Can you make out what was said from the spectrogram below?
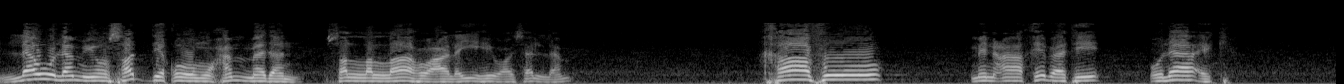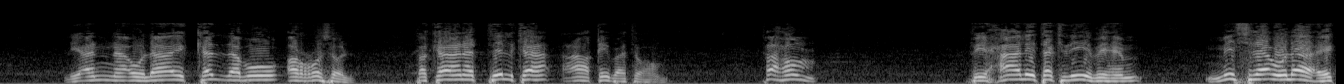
لو لم يصدقوا محمدا صلى الله عليه وسلم خافوا من عاقبة أولئك لأن أولئك كذبوا الرسل فكانت تلك عاقبتهم. فهم في حال تكذيبهم مثل أولئك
